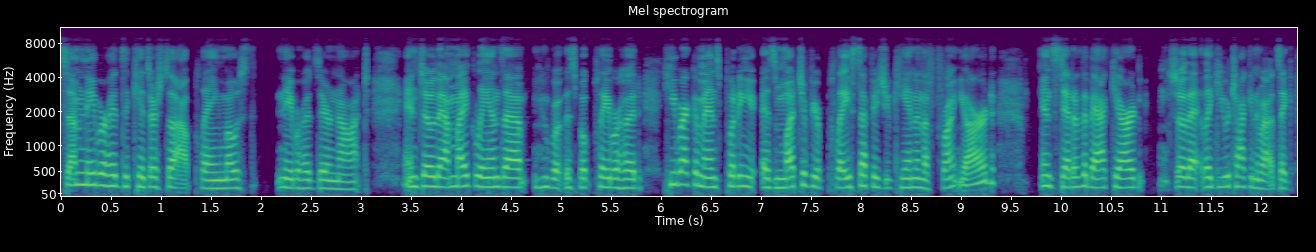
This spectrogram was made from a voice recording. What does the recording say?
some neighborhoods the kids are still out playing. Most neighborhoods they're not. And so that Mike Lanza, who wrote this book Playborhood, he recommends putting as much of your play stuff as you can in the front yard instead of the backyard so that like you were talking about it's like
